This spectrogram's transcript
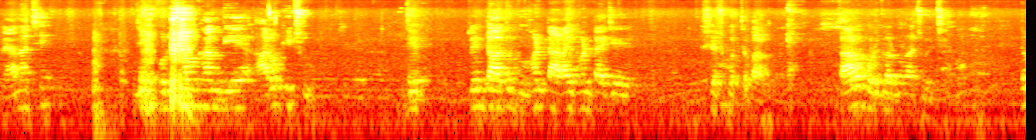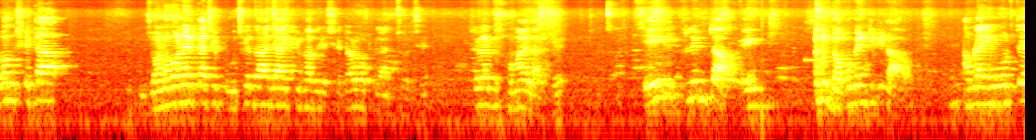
প্ল্যান আছে, যে পরিসংখ্যান দিয়ে আরও কিছু, যে ফিল্মটা হয়তো দু ঘণ্টা, আড়াই ঘন্টায় যে শেষ করতে পারব, তারও পরিকল্পনা চলছে। এবং সেটা জনগণের কাছে পৌঁছে দেওয়া যায় কীভাবে, সেটারও প্ল্যান চলছে সেটা একটু সময় লাগবে। এই ফিল্মটাও এই ডকুমেন্টারিটাও আমরা এই মুহূর্তে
